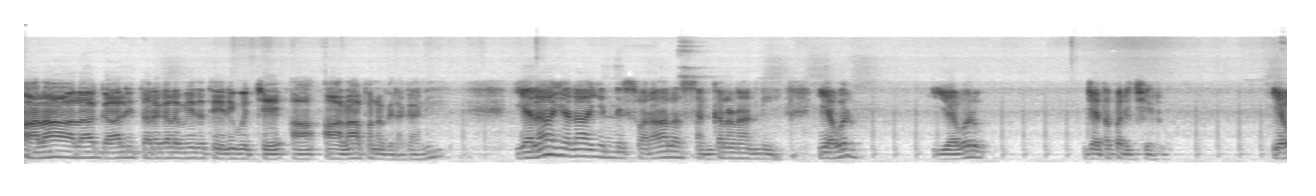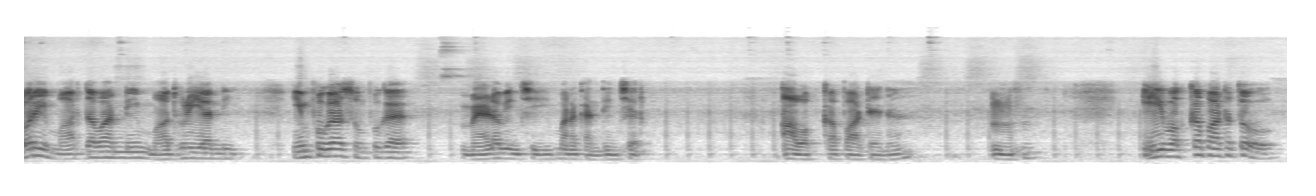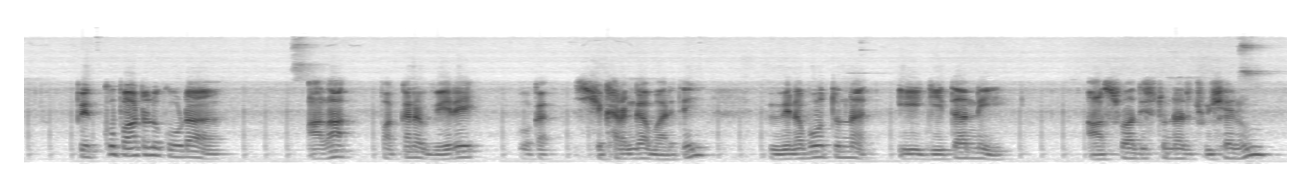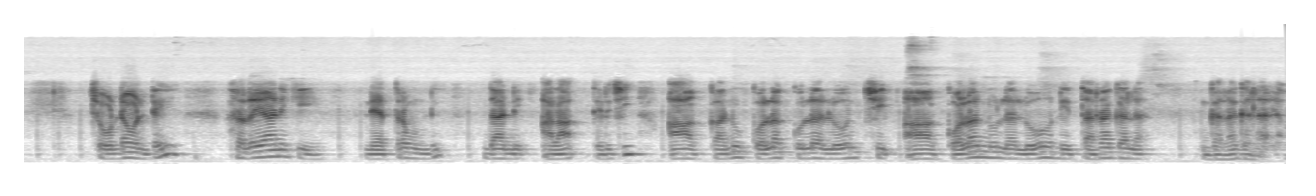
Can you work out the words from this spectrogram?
అలా అలా గాలి తరగల మీద తేలి వచ్చే ఆ ఆలాపన వినగాని ఎలా ఎలా ఎన్ని స్వరాల సంకలనాన్ని ఎవరు ఎవరు జతపరిచారు? ఎవరి మార్దవాన్ని మాధుర్యాన్ని ఇంపుగా సొంపుగా మేళవించి మనకు అందించారు ఆ ఒక్క పాటేనా? ఈ ఒక్క పాటతో పెక్కు పాటలు కూడా అలా పక్కన వేరే ఒక శిఖరంగా మారితే వినబోతున్న ఈ గీతాన్ని ఆస్వాదిస్తున్నారు చూశారు? చూడడం అంటే హృదయానికి నేత్రం ఉండి దాన్ని అలా తెరిచి ఆ కను కొల కులలోంచి ఆ కొలనులలోని తరగల గలగలలు.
